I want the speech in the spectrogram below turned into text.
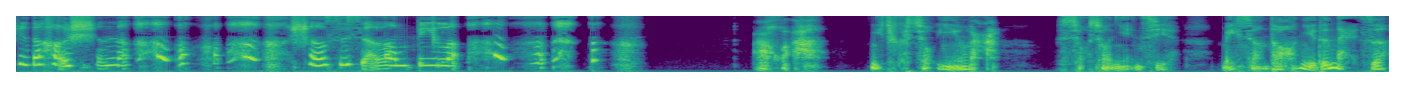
热的好深呢，爽死小浪逼了。阿华，你这个小淫娃，小小年纪，没想到你的奶子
